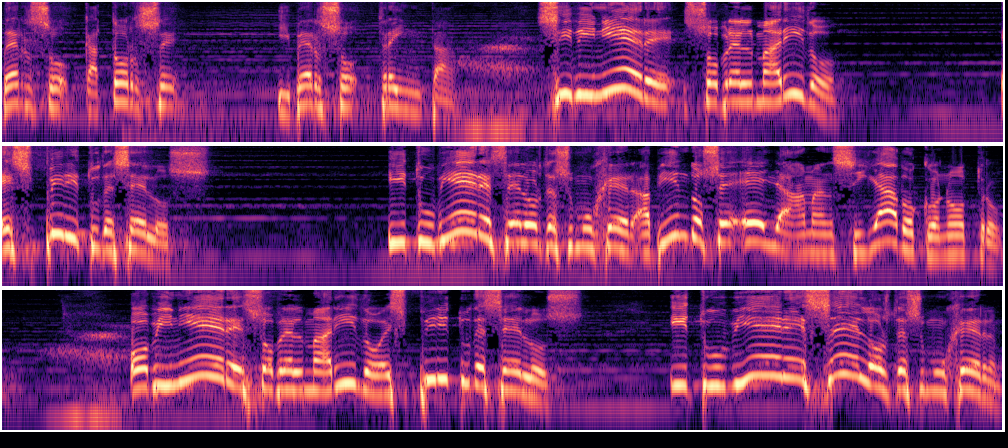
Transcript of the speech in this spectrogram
verso 14 y verso 30. Si viniere sobre el marido espíritu de celos, y tuviere celos de su mujer, habiéndose ella amancillado con otro, o viniere sobre el marido espíritu de celos, y tuviere celos de su mujer,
